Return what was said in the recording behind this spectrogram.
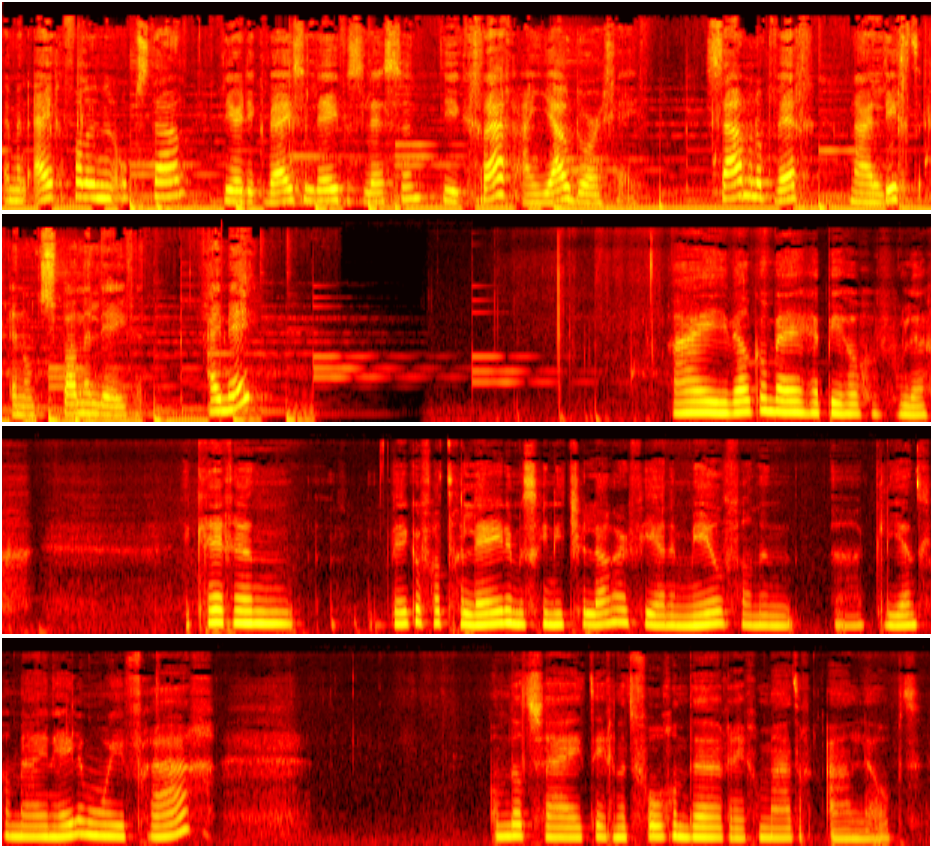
en mijn eigen vallen en opstaan leerde ik wijze levenslessen die ik graag aan jou doorgeef. Samen op weg naar een licht en ontspannen leven. Ga je mee? Hi, welkom bij Happy Hooggevoelig. Ik kreeg een week of wat geleden, misschien ietsje langer, via een mail van een uh, cliënt van mij een hele mooie vraag omdat zij tegen het volgende regelmatig aanloopt.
